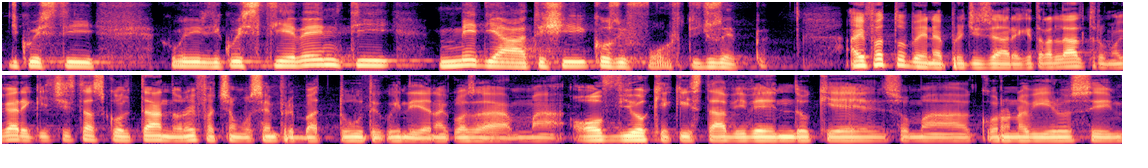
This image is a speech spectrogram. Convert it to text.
di questi, come dire, di questi eventi mediatici così forti. Giuseppe. Hai fatto bene a precisare che tra l'altro magari chi ci sta ascoltando, noi facciamo sempre battute, quindi è una cosa ma ovvio che chi sta vivendo che insomma coronavirus in,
